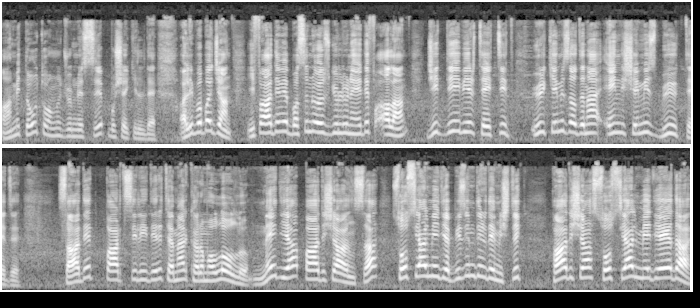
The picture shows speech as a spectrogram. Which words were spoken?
Ahmet Davutoğlu'nun cümlesi bu şekilde. Ali Babacan ifade ve basın özgürlüğüne hedef alan ciddi bir tehdit. Ülkemiz adına endişemiz büyük dedi. Saadet Partisi lideri Temel Karamollaoğlu medya padişahınsa sosyal medya bizimdir demiştik. Padişah sosyal medyaya da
